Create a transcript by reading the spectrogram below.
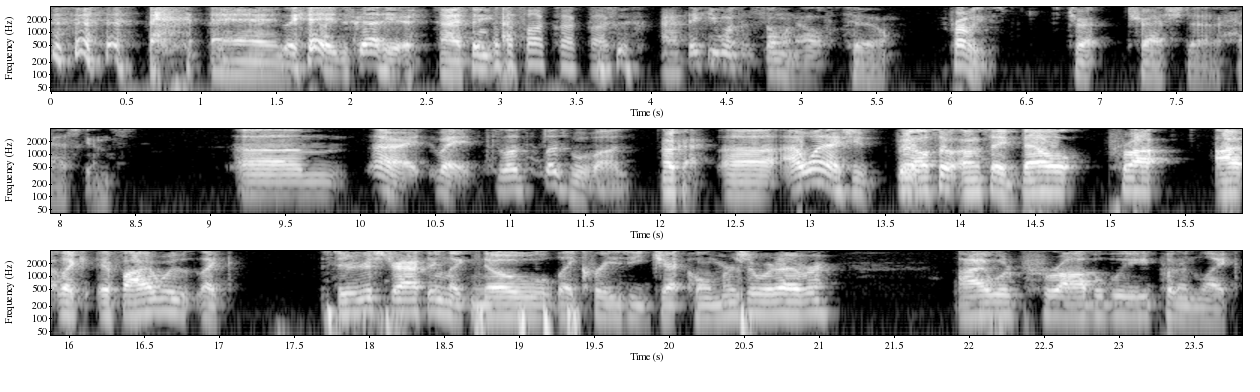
and Like, hey, I just got here. I think what the fuck, fuck, fuck. I think he went to someone else too. Probably tra- trashed uh, Haskins. Um. All right. Wait. So let's let's move on. Okay. Uh, I want to actually. But also, I want to say Bell. Pro, I like if I was like serious drafting, like no like crazy jet homers or whatever, I would probably put him like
